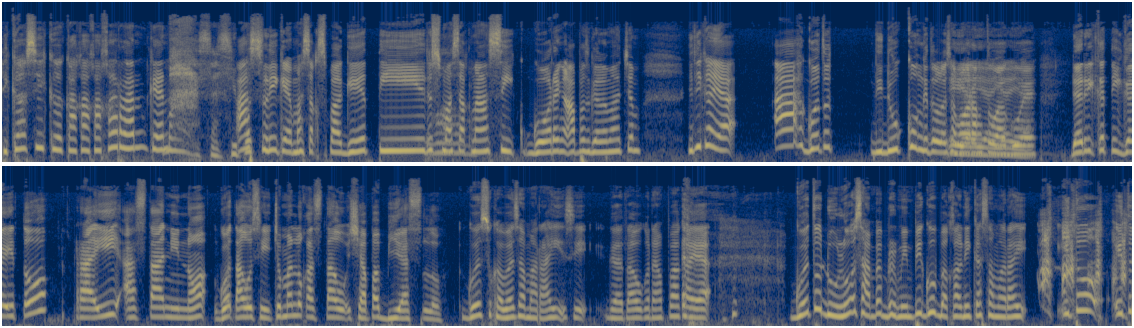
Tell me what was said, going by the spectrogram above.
dikasih ke kakak-kakaran kan Masa sih Put? Asli kayak masak spaghetti Terus masak nasi goreng apa segala macam Jadi kayak ah gue tuh didukung gitu loh sama Iya, orang iya, tua iya, gue iya. Dari ketiga itu Rai, Asta, Nino, gue tahu sih. Cuman lu kasih tahu siapa bias lo. gue suka banget sama Rai sih gak tahu kenapa kayak gue tuh dulu sampai bermimpi gue bakal nikah sama Rai itu itu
